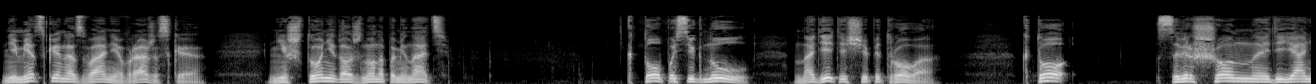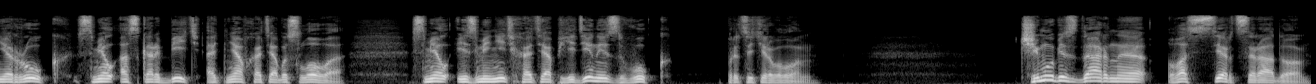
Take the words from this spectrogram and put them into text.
«Немецкое название, вражеское. Ничто не должно напоминать». «Кто посягнул на детище Петрова? Кто совершенное деяние рук смел оскорбить, отняв хотя бы слово, смел изменить хотя бы единый звук, процитировал он. Чему бездарное вас сердце радо?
